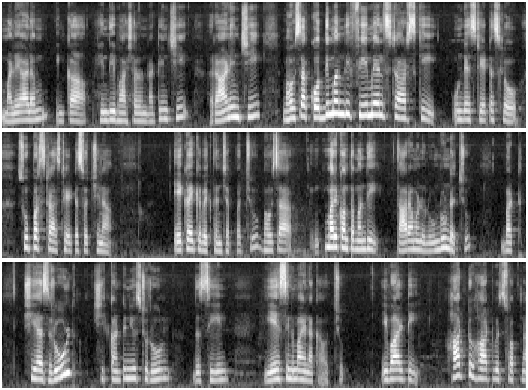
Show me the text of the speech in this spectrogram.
మలయాళం ఇంకా హిందీ భాషలో నటించి రాణించి బహుశా కొద్దిమంది ఫీమేల్ స్టార్స్కి ఉండే స్టేటస్లో సూపర్ స్టార్ స్టేటస్ వచ్చిన ఏకైక వ్యక్తి అని చెప్పచ్చు. బహుశా మరికొంతమంది తారామణులు ఉండుండొచ్చు. But she has ruled she continues to rule the scene ఏ సినిమా అయినా కావచ్చు. ఇవాల్టి heart to heart with Swapna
